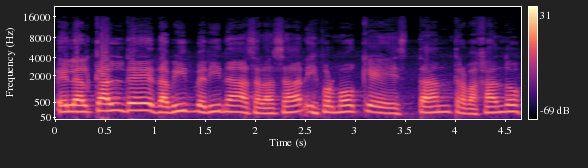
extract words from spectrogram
El alcalde David Medina Salazar informó que están trabajando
